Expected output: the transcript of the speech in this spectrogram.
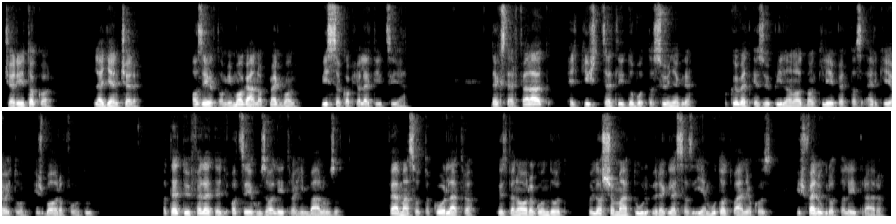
Cserét akar? Legyen csere. Azért, ami magának megvan, visszakapja Letíciát. Dexter felállt, egy kis cetlit dobott a szőnyegre, a következő pillanatban kilépett az erkélyajtón és balra fordult. A tető felett egy acélhúzal létre himbálózott. Felmászott a korlátra, közben arra gondolt, hogy lassan már túl öreg lesz az ilyen mutatványokhoz, és felugrott a létrára.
